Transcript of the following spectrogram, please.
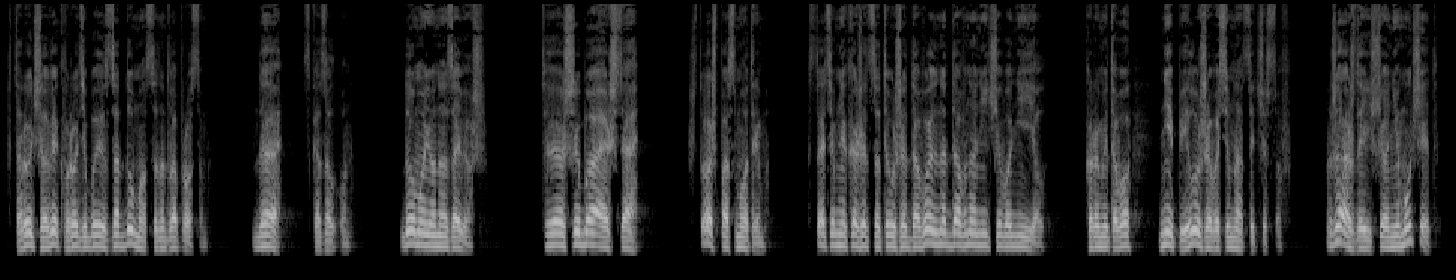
Второй человек вроде бы задумался над вопросом. «Да», — сказал он. «Думаю, назовешь». «Ты ошибаешься». «Что ж, посмотрим. Кстати, мне кажется, ты уже довольно давно ничего не ел. Кроме того, не пил уже восемнадцать часов. Жажда еще не мучает?»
